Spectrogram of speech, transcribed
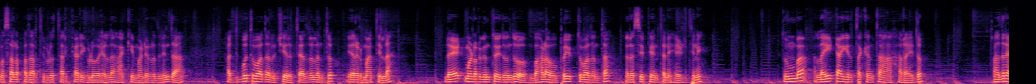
ಮಸಾಲೆ ಪದಾರ್ಥಗಳು, ತರಕಾರಿಗಳು ಎಲ್ಲ ಹಾಕಿ ಮಾಡಿರೋದ್ರಿಂದ ಅದ್ಭುತವಾದ ರುಚಿ ಇರುತ್ತೆ. ಅದರಲ್ಲಂತೂ ಎರಡು ಮಾತಿಲ್ಲ. ಡಯಟ್ ಮಾಡೋರಿಗಂತೂ ಇದೊಂದು ಬಹಳ ಉಪಯುಕ್ತವಾದಂಥ ರೆಸಿಪಿ ಅಂತಲೇ ಹೇಳ್ತೀನಿ. ತುಂಬ ಲೈಟ್ ಆಗಿರ್ತಕ್ಕಂಥ ಆಹಾರ ಇದು. ಆದರೆ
